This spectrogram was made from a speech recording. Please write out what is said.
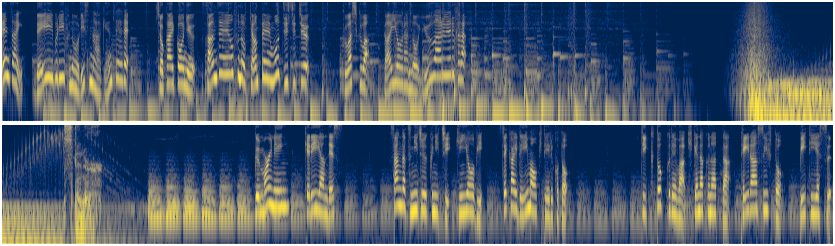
現在デイリーブリーフのリスナー限定で初回購入3000円オフのキャンペーンを実施中詳しくは概要欄の URL からス p ナー Good morning! ケリーアンです。3月29日金曜日、世界で今起きていること。TikTok では聞けなくなったテイラー・スウィフト、BTS。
